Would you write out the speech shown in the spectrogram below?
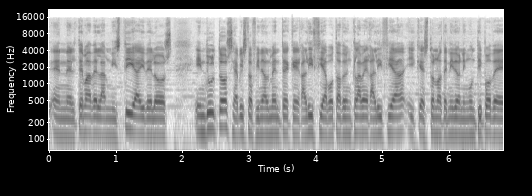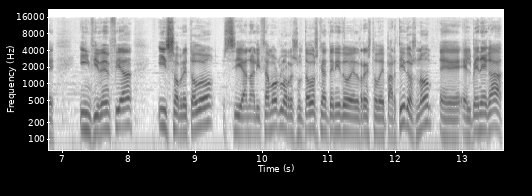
en el tema de la amnistía y de los indultos. Se ha visto finalmente que Galicia ha votado en clave Galicia y que esto no ha tenido ningún tipo de incidencia y sobre todo si analizamos los resultados que han tenido el resto de partidos, ¿no? Eh, el BNG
